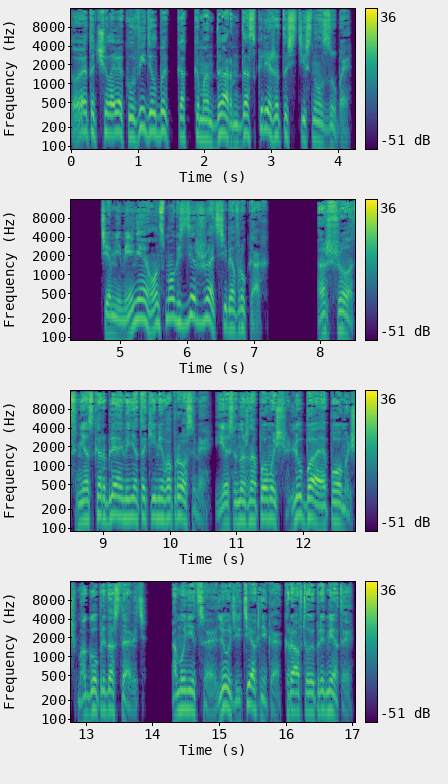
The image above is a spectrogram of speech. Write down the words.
то этот человек увидел бы, как командарм до скрежета стиснул зубы. Тем не менее, он смог сдержать себя в руках. «Ашот, не оскорбляй меня такими вопросами. Если нужна помощь, любая помощь могу предоставить. Амуниция, люди, техника, крафтовые предметы.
